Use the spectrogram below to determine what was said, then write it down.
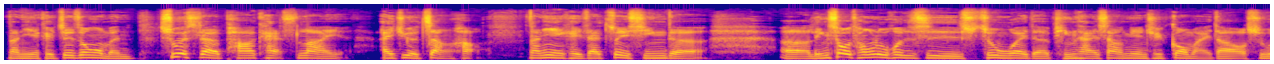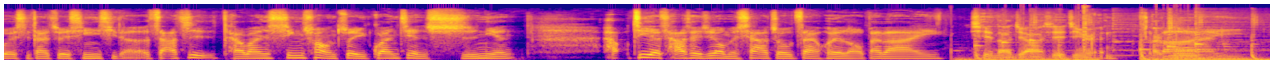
那你也可以追踪我们数位时代的 Podcast Line。IG 的账号，那你也可以在最新的呃零售通路或者是数位的平台上面去购买到数位时代最新一期的杂志《台湾新创最关键十年》。好，记得茶水间，我们下周再会喽，拜拜！谢谢大家，谢谢金源，拜拜。拜拜。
